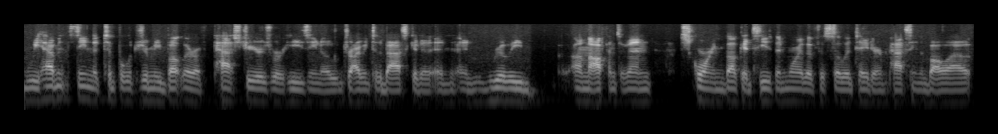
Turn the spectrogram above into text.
we haven't seen the typical Jimmy Butler of past years where he's you know driving to the basket and and really on the offensive end scoring buckets. He's been more of the facilitator and passing the ball out,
